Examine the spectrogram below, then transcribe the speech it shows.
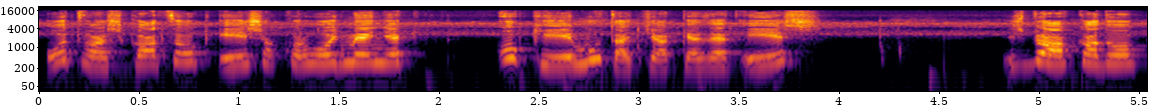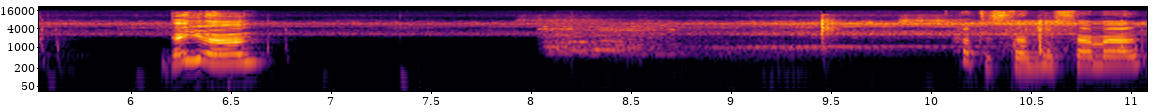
ott van skacok, és akkor hogy menjek? Oké, okay, mutatja a kezet, és? És beakadok. De jön! Hát ezt nem hiszem el.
